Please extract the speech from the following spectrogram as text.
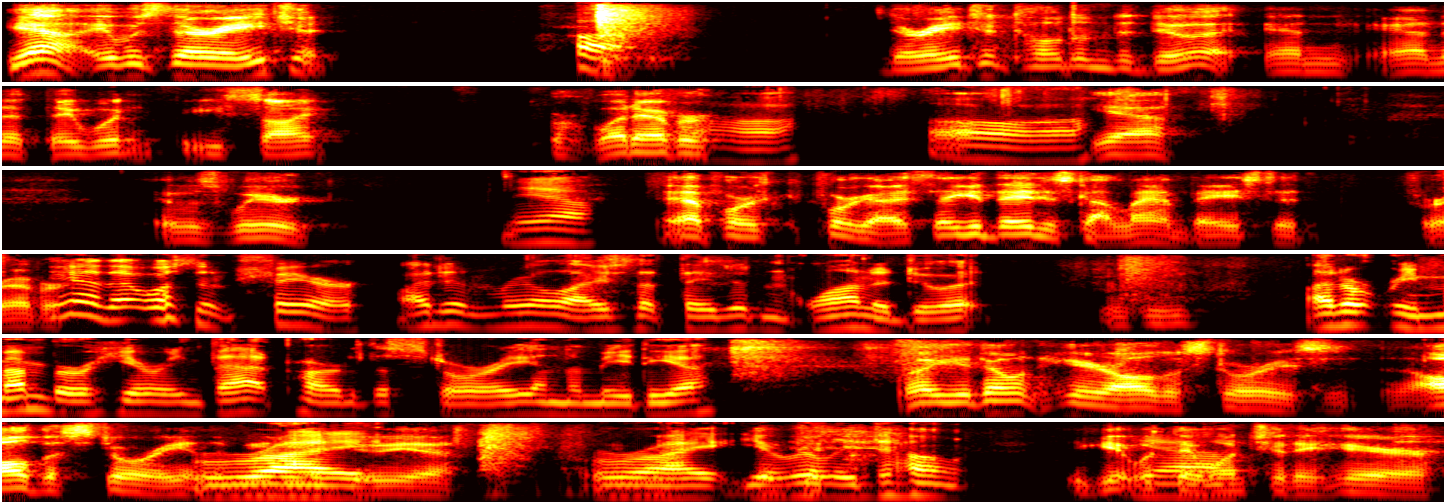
Yeah, it was their agent. Huh. Their agent told them to do it, and and that they wouldn't be signed or whatever. Oh. Yeah. It was weird. Yeah. Yeah, poor poor guys. They they just got lambasted forever. Yeah, that wasn't fair. I didn't realize that they didn't want to do it. Mm-hmm. I don't remember hearing that part of the story in the media. Well, you don't hear all the stories, all the story in the right. media, do you? Right. You, you really get, don't. You get what yeah. they want you to hear.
